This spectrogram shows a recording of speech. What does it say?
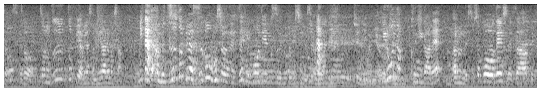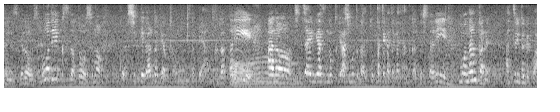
たんですけどそのズートピア皆さん見られました？見た。であズートピアすごい面白いのでぜひ 4DX で見てほしいんですよ。いろんな国がねあるんですよ。そこを電車でザーッと行くんですけど 4DX だとそのこう湿気がある時は顔にビャーッとかかったりあのちっちゃいやつの時足元がガチャガチャガチャとかってしたりもうなんかね暑い時はこう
